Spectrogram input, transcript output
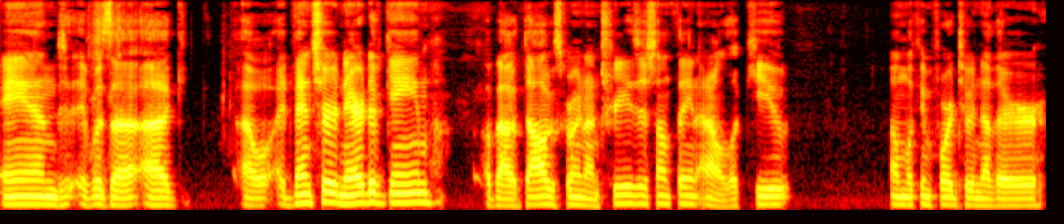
and it was a, a, a adventure narrative game about dogs growing on trees or something. I don't know, look cute. I'm looking forward to another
